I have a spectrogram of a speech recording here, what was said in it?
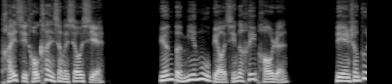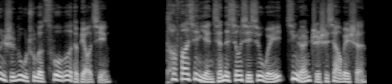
抬起头看向了萧协。原本面目表情的黑袍人脸上顿时露出了错愕的表情。他发现眼前的萧协修为竟然只是下位神。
